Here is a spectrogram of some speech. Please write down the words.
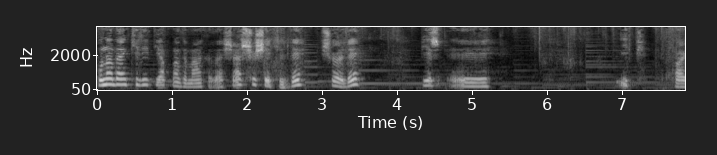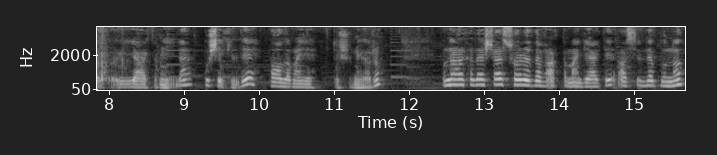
Buna ben kilit yapmadım arkadaşlar. Şu şekilde şöyle bir e, ip yardımıyla bu şekilde bağlamayı düşünüyorum. Bunu arkadaşlar sonradan aklıma geldi. Aslında bunu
